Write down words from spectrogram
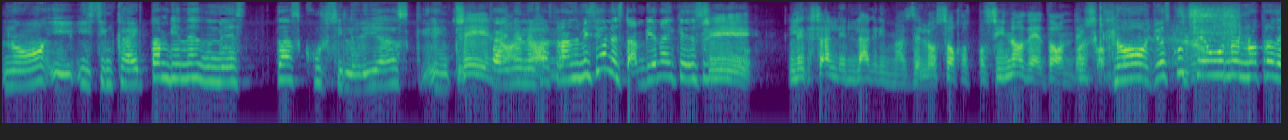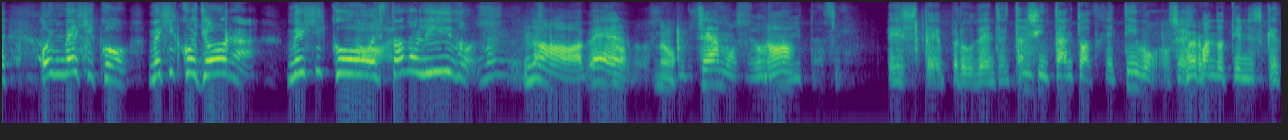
¿no? Y, y sin caer también en estas cursilerías que- en que Sí, caen no, en no, esas no. transmisiones, también hay que decir. Sí, le salen lágrimas de los ojos, pues si no, ¿de dónde? Por- No, yo escuché uno en otro de, hoy México, México llora, México está dolido. No, No, a ver, No, no. seamos, ¿no? ahorita sí. Este, prudentes, tan- sin tanto adjetivo. O sea, es cuando tienes que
